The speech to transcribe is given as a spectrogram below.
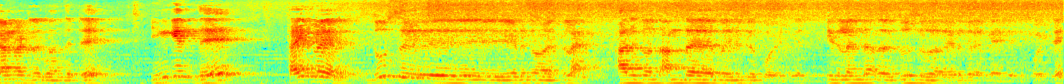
கன்வெர்ட்டருக்கு வந்துட்டு இங்கேருந்து டைப்ளோயர் தூசு எடுக்கிற இடத்துல அதுக்கு வந்து அந்த இதுக்கு போயிடுது. இதுலேருந்து அந்த தூசு எடுக்கிற இதுக்கு போயிட்டு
